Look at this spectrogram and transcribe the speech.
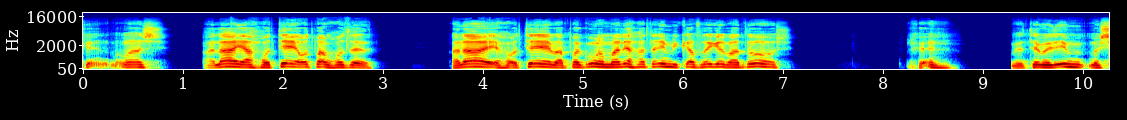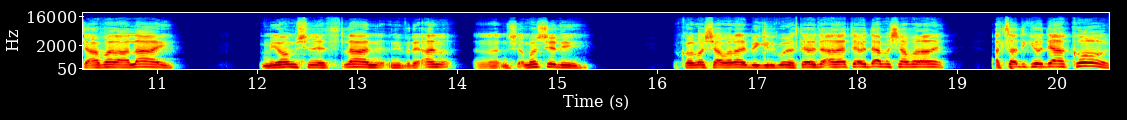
כן, ממש. עליי החוטא, עוד פעם חוזר. עליי החוטא והפגום המלא חטאים מכף רגל ועד ראש. כן. ואתם יודעים מה שעבר עליי מיום שנאצלה נבראה הנשמה שלי, וכל מה שעבר עליי בגלגול, אתה יודע, הרי אתה יודע מה שעבר עליי. הצדיק יודע הכל.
